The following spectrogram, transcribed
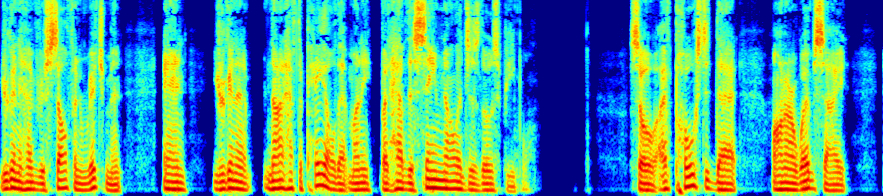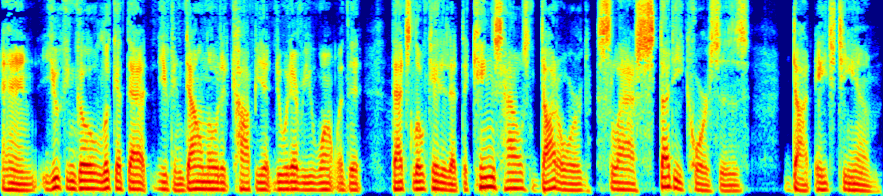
you're going to have your self enrichment and you're going to not have to pay all that money, but have the same knowledge as those people. So I've posted that on our website and you can go look at that. You can download it, copy it, do whatever you want with it. That's located at thekingshouse.org slash study courses dot htm.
